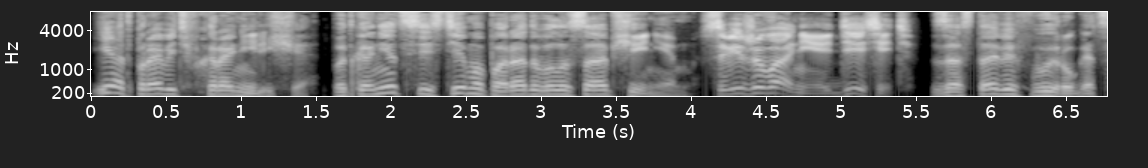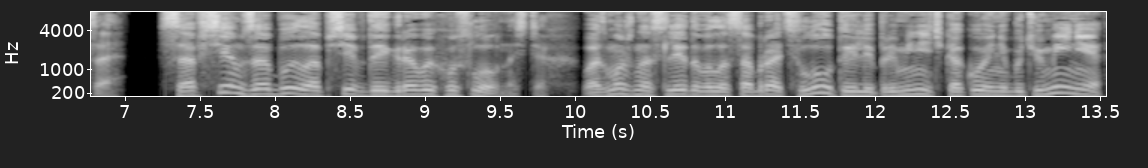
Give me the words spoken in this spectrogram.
и отправить в хранилище. Под конец система порадовала сообщением. «Свежевание 10», заставив выругаться. Совсем забыл о псевдоигровых условностях. Возможно, следовало собрать лут или применить какое-нибудь умение,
